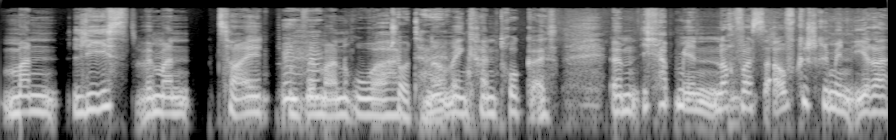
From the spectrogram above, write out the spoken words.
man liest, wenn man Zeit und mhm. wenn man Ruhe hat, Total. Ne, wenn kein Druck ist. Ähm, ich habe mir noch was aufgeschrieben. In ihrer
